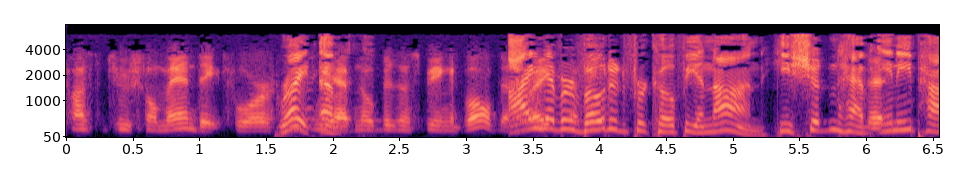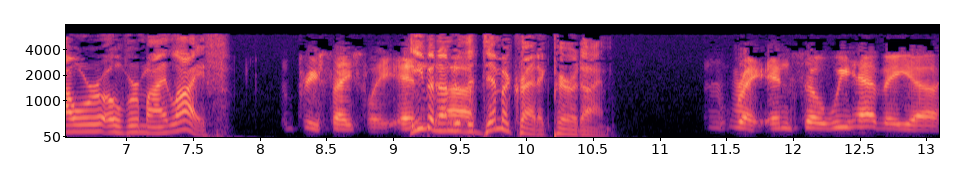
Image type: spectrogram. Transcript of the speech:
constitutional mandate for. Right, We um, have no business being involved in. i right? never mean, voted for kofi annan he shouldn't have That- any power over my life Precisely. And, even under uh, the democratic paradigm Right, and so we have a uh,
